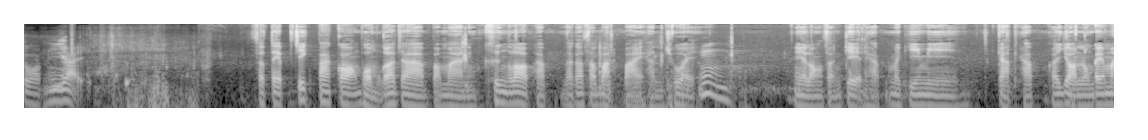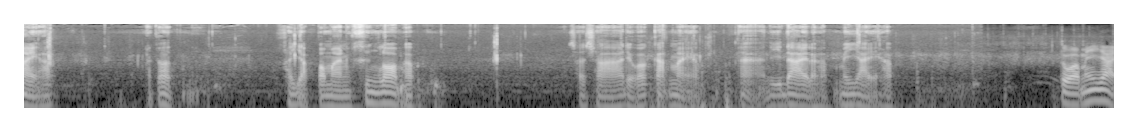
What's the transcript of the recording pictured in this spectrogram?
ตัวไม่ใหญ่ สเต็ปจิกปลากองผมก็จะประมาณครึ่งรอบครับ แล้วก็สะบัดปลายคันช่วยอืมนี่ลองสังเกตนะครับ เมื่อกี้มีกัดครับ ก็หย่อนลงไปใหม่ครับ แล้วก็ขยับประมาณครึ่งรอบครับช้าๆเดี๋ยวก็กัดใหม่ครับ อ่าอันนี้ได้แล้วครับ ไม่ใหญ่ครับ ตัวไม่ใหญ่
